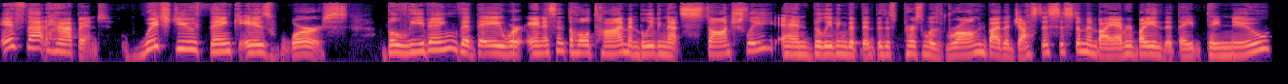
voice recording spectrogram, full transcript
If that happened, which do you think is worse? Believing that they were innocent the whole time and believing that staunchly and believing that, th- that this person was wronged by the justice system and by everybody that they, they knew,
